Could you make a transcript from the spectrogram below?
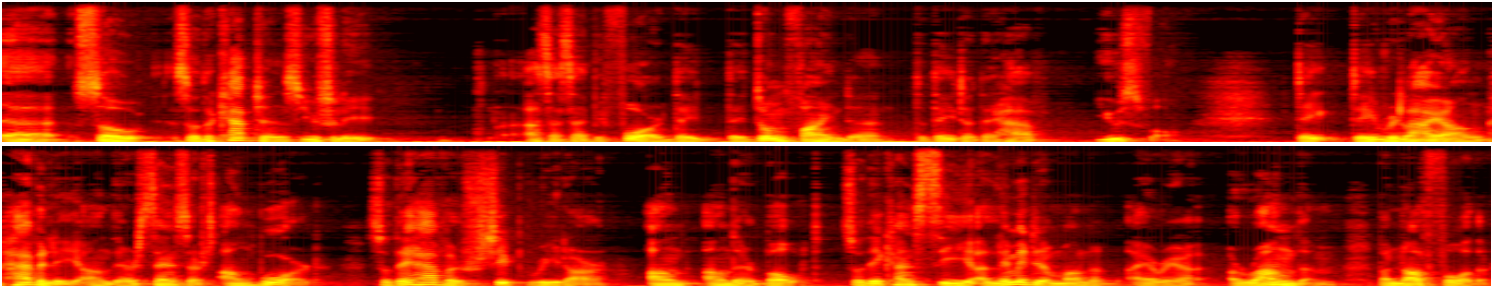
uh, so, so the captains usually, as I said before, they, they don't find the, the data they have useful they, they rely on heavily on their sensors on board. So they have a ship radar on, on their boat. So they can see a limited amount of area around them, but not further.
